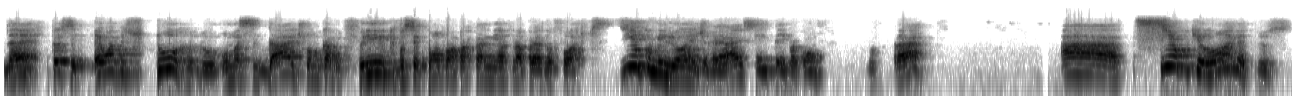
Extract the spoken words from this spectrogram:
Né? Então, assim, é um absurdo uma cidade como Cabo Frio, que você compra um apartamento na Praia do Forte por 5 milhões de reais, quem tem para comprar, a 5 quilômetros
